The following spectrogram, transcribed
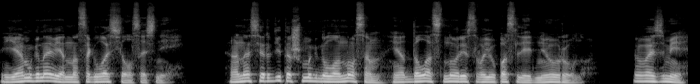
Я мгновенно согласился с ней. Она сердито шмыгнула носом и отдала Снори свою последнюю руну. «Возьми».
